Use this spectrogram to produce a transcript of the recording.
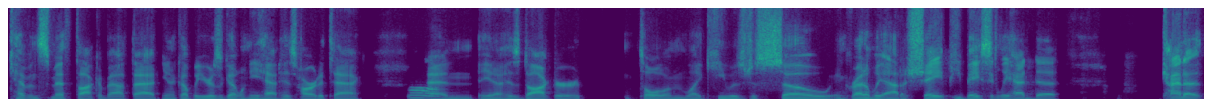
Kevin Smith talk about that, you know, a couple years ago when he had his heart attack. Oh. And, you know, his doctor told him like he was just so incredibly out of shape. He basically had to kind of,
